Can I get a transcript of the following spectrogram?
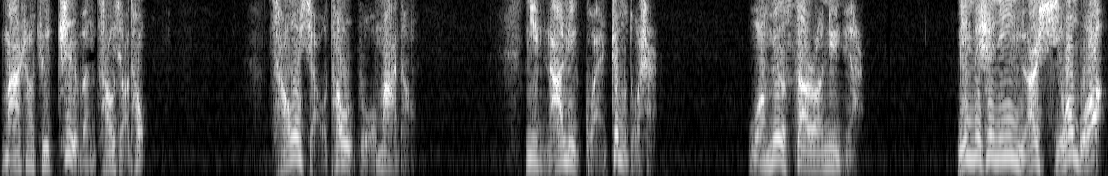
马上去质问曹小涛。曹小涛辱骂道：“你哪里管这么多事儿？我没有骚扰你女儿，明明是你女儿喜欢我。”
